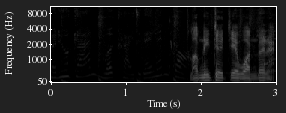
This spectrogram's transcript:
มาดูกันว่าใครจะได้เล่นก่อนๆรอบนี้เจอเจวอนด้วยนะ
